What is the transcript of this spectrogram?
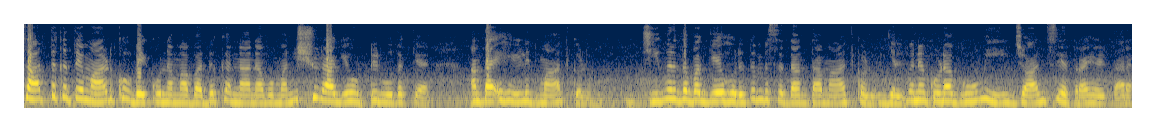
ಸಾರ್ಥಕತೆ ಮಾಡ್ಕೋಬೇಕು ನಮ್ಮ ಬದುಕನ್ನು. ನಾವು ಮನುಷ್ಯರಾಗಿ ಹುಟ್ಟಿರುವುದಕ್ಕೆ ಅಂತ ಹೇಳಿದ ಮಾತುಗಳು. ಜೀವನದ ಬಗ್ಗೆ ಹೊರತುಂಬಿಸಿದಂಥ ಮಾತುಗಳು. ಎಲ್ಲವನ್ನೂ ಕೂಡ ಭೂಮಿ ಜಾನ್ಸಿ ಹತ್ರ ಹೇಳ್ತಾರೆ.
